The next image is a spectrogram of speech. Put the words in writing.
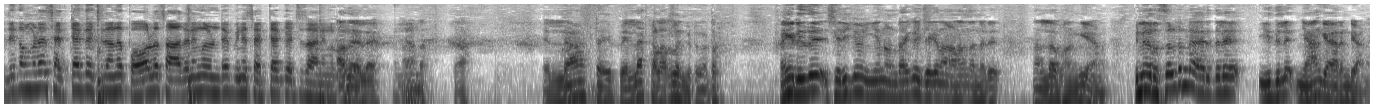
ഇത് നമ്മൾ സെറ്റാക്കി വെച്ചതാണ്. പോലുള്ള സാധനങ്ങളുണ്ട് പിന്നെ സെറ്റാക്കി വെച്ച സാധനങ്ങളുണ്ട്. അതെ അല്ലേ. എല്ലാ ടൈപ്പ് എല്ലാ കളറിലും കിട്ടും കേട്ടോ. ഭയങ്കര ഇത് ശരിക്കും ഇങ്ങനെ ഉണ്ടാക്കി വെച്ചേക്കുന്ന കാണാൻ തന്നെ ഒരു നല്ല ഭംഗിയാണ്. പിന്നെ റിസൾട്ടിന്റെ കാര്യത്തിൽ ഇതിൽ ഞാൻ ഗ്യാരണ്ടിയാണ്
